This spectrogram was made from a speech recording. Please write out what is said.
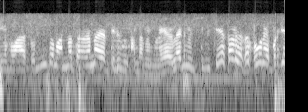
మేము మా సొంతం అన్నతోనే తిరిగి చూసుకుంటాం మేము. ఎలాంటి మీరు చేస్తాడు కదా ఫోన్ ఎప్పటికీ.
